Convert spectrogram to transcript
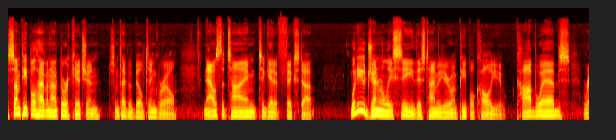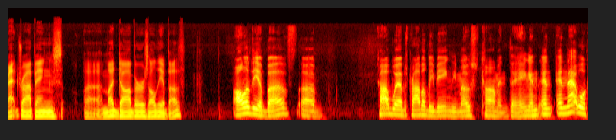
Some people have an outdoor kitchen, some type of built in grill. Now's the time to get it fixed up. What do you generally see this time of year when people call you? Cobwebs, rat droppings, uh, mud daubers, all the above? All of the above. Uh, cobwebs probably being the most common thing, and and and that will.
